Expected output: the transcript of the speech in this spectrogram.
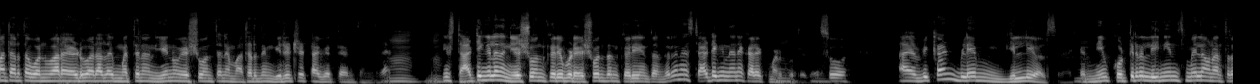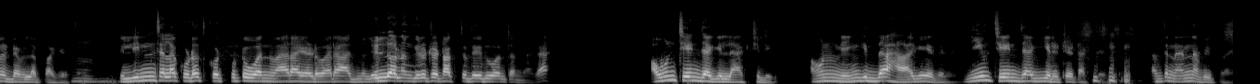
ಮಾತಾಡ್ತಾ ಒಂದ್ ವಾರ ಎರಡು ವಾರ ಆದಾಗ ಮತ್ತೆ ನಾನು ಏನೋ ಯಶು ಅಂತಾನೆ ಮಾತಾಡ್ದೆ ನಿಮ್ಗೆ ಇರಿಟೇಟ್ ಆಗುತ್ತೆ ಅಂತಂದ್ರೆ. ನೀವು ಸ್ಟಾರ್ಟಿಂಗ್ ಅಲ್ಲೇ ನಾನು ಯಶು ಅಂತ ಕರಿಬೇಡ ಯಶು ಅಂತ ಕರಿ ಅಂತಂದ್ರೆ ನಾನು ಸ್ಟಾರ್ಟಿಂಗ್ ಇಂದಾನೆ ಕರೆಕ್ಟ್ ಮಾಡ್ಕೋತಿದ್ದೆ ಹ್ಮ್. So we can't blame Gilli also ಯಾಕಂದ್ರೆ. ನೀವು ಕೊಟ್ಟಿರೋ ಲೀನಿಯನ್ಸ್ ಮೇಲೆ ಅವನ ಹತ್ರ ಡೆವಲಪ್ ಆಗಿರುತ್ತೆ. ಈ ಲೀನಿಯನ್ಸ್ ಎಲ್ಲ ಕೊಡೋದು ಕೊಟ್ಬಿಟ್ಟು ಒಂದ್ ವಾರ ಎರಡು ವಾರ ಆದ್ಮೇಲೆ ಇಲ್ಲ ನಂಗೆ ಇರಿಟೇಟ್ ಆಗ್ತದೆ ಇದು ಅಂತಂದಾಗ ಅವ್ನ್ ಚೇಂಜ್ ಆಗಿಲ್ಲ ಆಕ್ಚುಲಿ ಅವ್ನ್ ಹೆಂಗಿದ್ದ ಹಾಗೆ ಇದ್ದಾನೆ ನೀವು ಚೇಂಜ್ ಆಗಿ ಇರಿಟೇಟ್ ಆಗ್ತದೆ ಅಂತ. ನನ್ನ ಅಭಿಪ್ರಾಯ.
